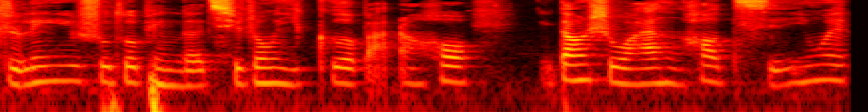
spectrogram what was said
指令艺术作品的其中一个吧。然后当时我还很好奇，因为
